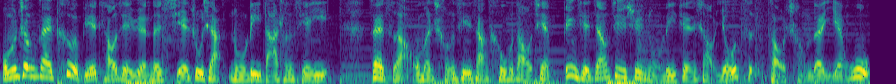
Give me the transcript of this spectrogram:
我们正在特别调解员的协助下努力达成协议。在此啊，我们诚心向客户道歉，并且将继续努力减少由此造成的延误。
